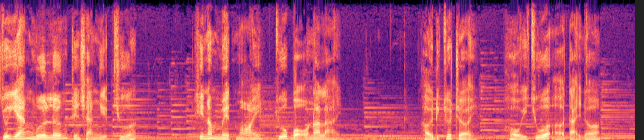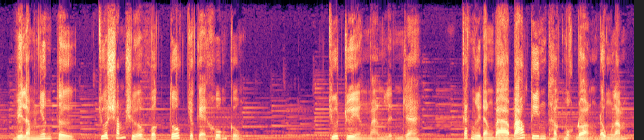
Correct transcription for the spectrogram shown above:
Chúa giáng mưa lớn trên sản nghiệp Chúa. Khi nó mệt mỏi, Chúa bổ nó lại. Hỡi Đức Chúa Trời, hội Chúa ở tại đó. Vì lòng nhân từ, Chúa sắm sửa vật tốt cho kẻ khốn cùng. Chúa truyền mạng lệnh ra, các người đàn bà báo tin thật một đoàn đông lắm.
